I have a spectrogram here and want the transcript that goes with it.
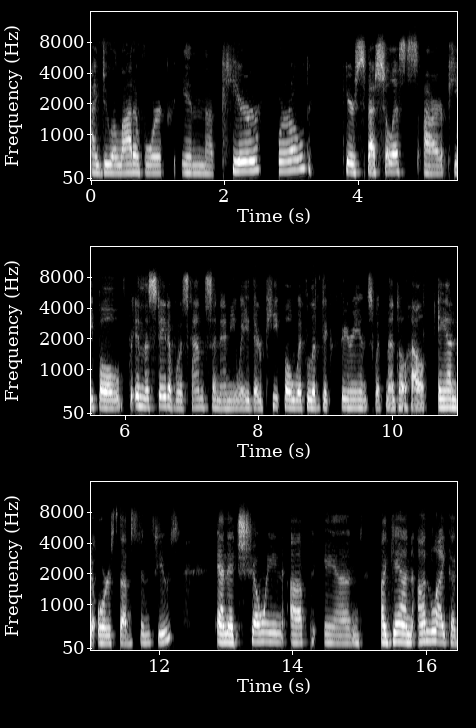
I do a lot of work in the peer world. Peer specialists are people in the state of Wisconsin anyway, they're people with lived experience with mental health and or substance use. And it's showing up and again, unlike a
